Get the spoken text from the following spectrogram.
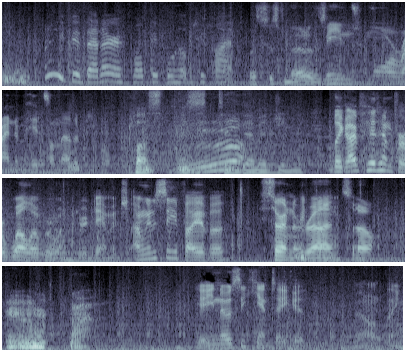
Wouldn't you feel better if more people helped you fight? Let's just murder this. Means more random hits on the other people. Plus this 10 damage and Like, I've hit him for well over 100 damage. I'm gonna see if I have a... He's starting to run, don't. so Yeah, he knows he can't take it. I don't think.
